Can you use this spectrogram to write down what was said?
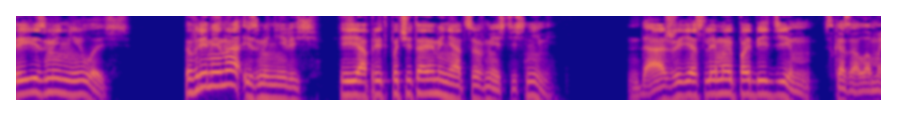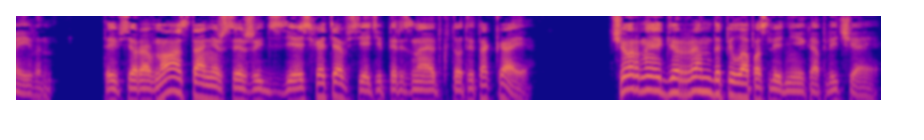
Ты изменилась. Времена изменились, и я предпочитаю меняться вместе с ними. Даже если мы победим, сказала Мэйвен. Ты все равно останешься жить здесь, хотя все теперь знают, кто ты такая. Черная Герран пила последние капли чая.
